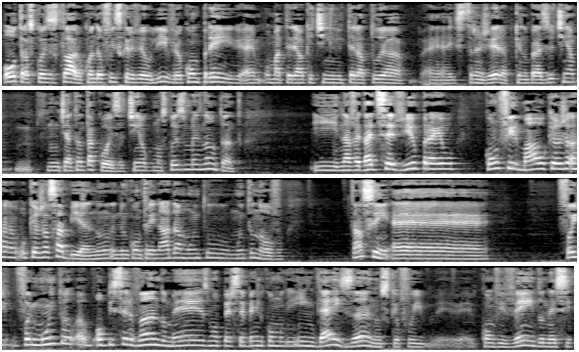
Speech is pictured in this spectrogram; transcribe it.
outras coisas, claro, quando eu fui escrever o livro, eu comprei é, o material que tinha em literatura é, estrangeira, porque no Brasil tinha, não tinha tanta coisa. Tinha algumas coisas, mas não tanto. E, na verdade, serviu para eu confirmar o que eu já, o que eu já sabia. Não, não encontrei nada muito, muito novo. Então, assim, é... foi, foi muito observando mesmo, percebendo como em 10 anos que eu fui eh, convivendo nesse.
